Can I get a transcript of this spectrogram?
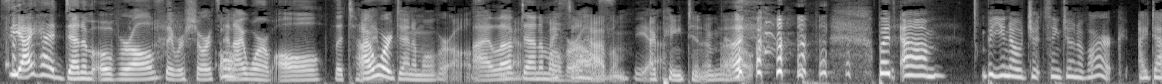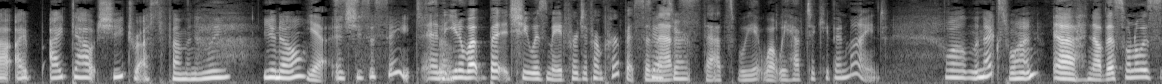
See, I had denim overalls. They were shorts, and Oh. I wore them all the time. I wore denim overalls. I love denim overalls. I still have them. Yeah. I paint in them now. but, um, but you know, St. Joan of Arc, I doubt, I, I doubt she dressed femininely, you know? Yes. And she's a saint. And so. you know what? But she was made for a different purpose, and Yes, that's sir. that's we, what we have to keep in mind. Well, the next one, Uh, now, this one was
